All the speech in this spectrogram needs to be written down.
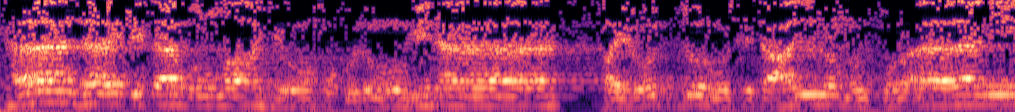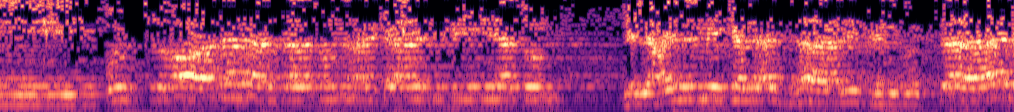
هذا كتاب الله روح قلوبنا خير الدروس تعلم القرآن. بشرى لنا زاد أكاديمية للعلم كالأزهار في البستان.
